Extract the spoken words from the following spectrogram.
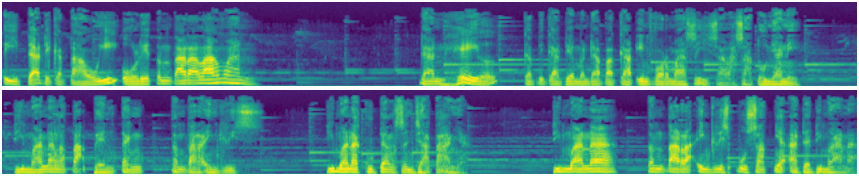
tidak diketahui oleh tentara lawan. Dan Hale ketika dia mendapatkan informasi salah satunya nih di mana letak benteng tentara Inggris, di mana gudang senjatanya, di mana tentara Inggris pusatnya ada di mana.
